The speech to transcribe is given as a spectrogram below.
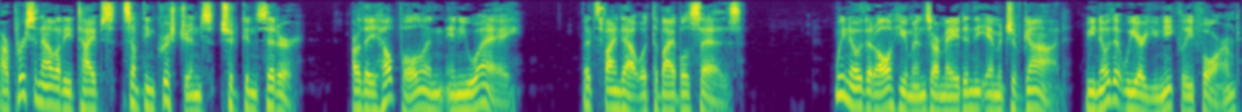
Are personality types something Christians should consider? Are they helpful in any way? Let's find out what the Bible says. We know that all humans are made in the image of God. We know that we are uniquely formed,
